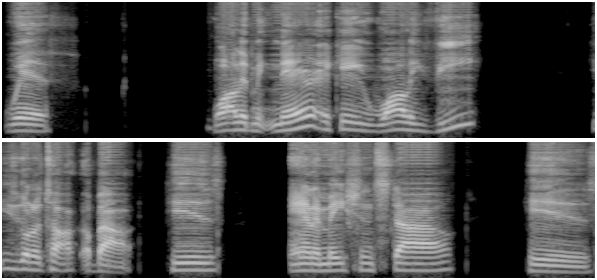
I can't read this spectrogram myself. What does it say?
with Wally McNair, aka Wally V. He's going to talk about his animation style, his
